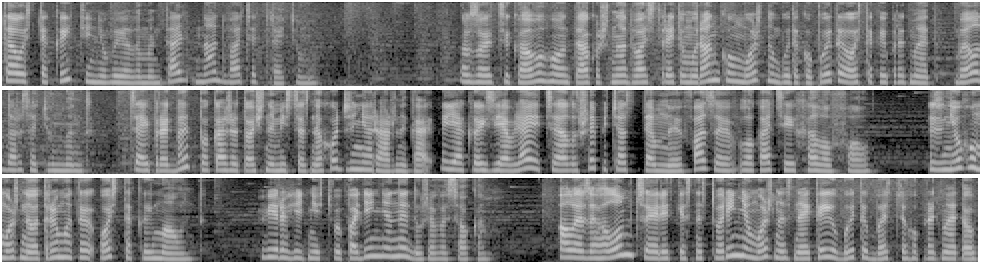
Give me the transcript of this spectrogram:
Та ось такий тіньовий елементаль на 23-му. З цікавого, також на 23-му ранку можна буде купити ось такий предмет Белодар's Attunement. Цей предмет покаже точне місце знаходження ражника, який з'являється лише під час темної фази в локації Hellowfall. З нього можна отримати ось такий маунт. Вірогідність випадіння не дуже висока. Але загалом це рідкісне створіння можна знайти і вбити без цього предмету.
